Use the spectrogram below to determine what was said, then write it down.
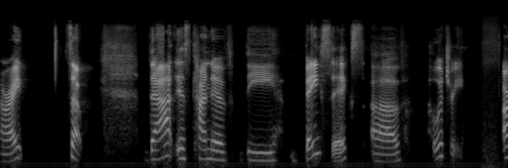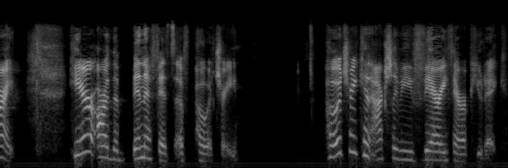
All right. So that is kind of the basics of poetry. All right, here are the benefits of poetry. Poetry can actually be very therapeutic.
